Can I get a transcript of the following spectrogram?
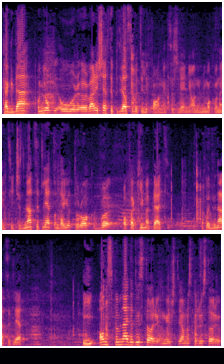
когда у него, у Рари Шехты потерялся его телефон, и, к сожалению, он не мог его найти. Через 12 лет он дает урок в Офаким опять. Проходит 12 лет. И он вспоминает эту историю. Он говорит, что я вам расскажу историю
